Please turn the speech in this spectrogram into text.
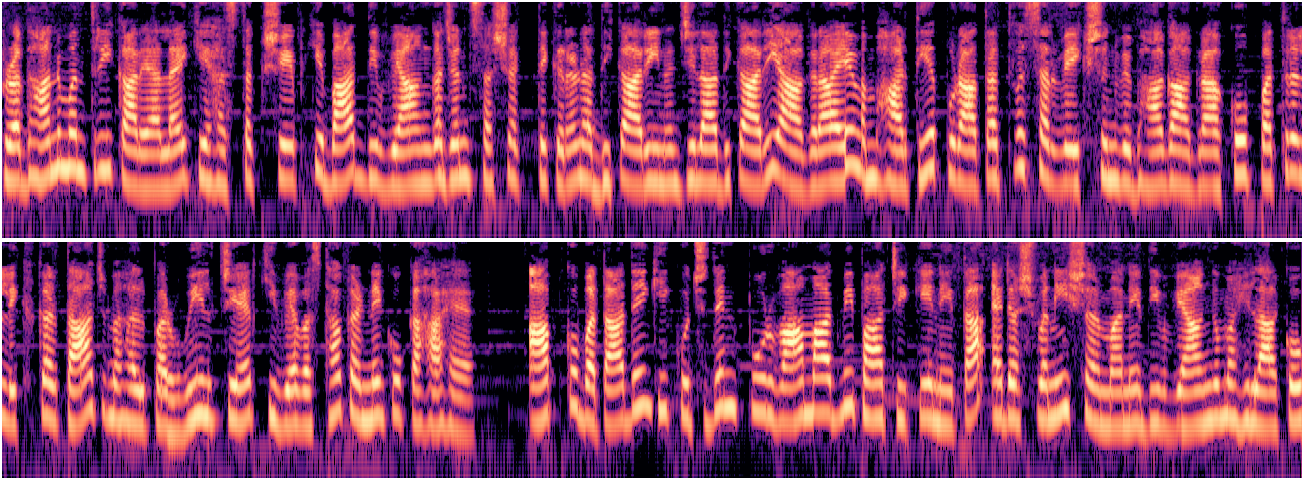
प्रधानमंत्री कार्यालय के हस्तक्षेप के बाद दिव्यांगजन सशक्तिकरण अधिकारी ने जिलाधिकारी आगरा एवं भारतीय पुरातत्व सर्वेक्षण विभाग आगरा को पत्र लिखकर ताजमहल पर व्हील चेयर की व्यवस्था करने को कहा है आपको बता दें कि कुछ दिन पूर्व आम आदमी पार्टी के नेता एड अश्वनी शर्मा ने दिव्यांग महिला को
